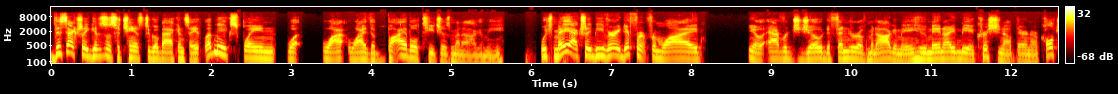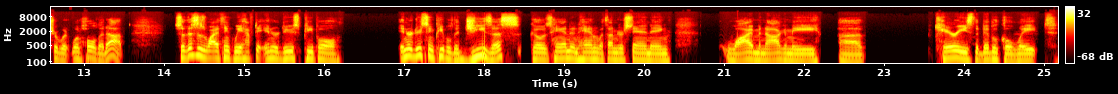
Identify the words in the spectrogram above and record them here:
This actually gives us a chance to go back and say, let me explain what why why the Bible teaches monogamy, which may actually be very different from why you know average Joe defender of monogamy, who may not even be a Christian out there in our culture, would, would hold it up. So this is why I think we have to introduce people. Introducing people to Jesus goes hand in hand with understanding why monogamy uh, carries the biblical weight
